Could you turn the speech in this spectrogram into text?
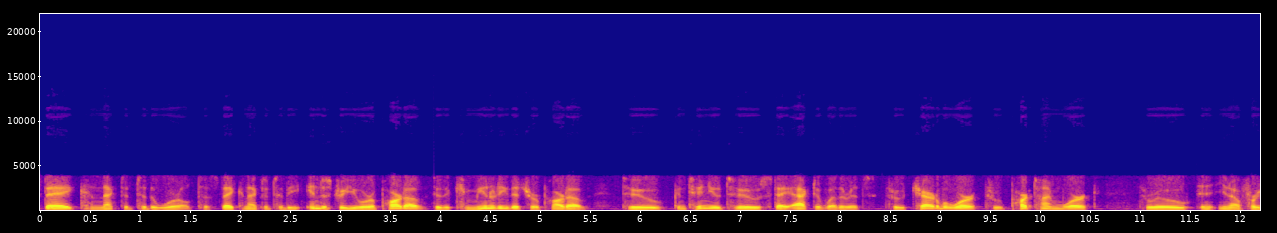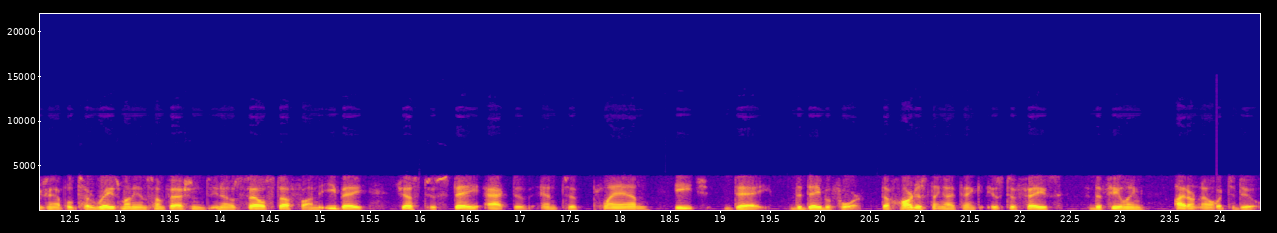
stay connected to the world, to stay connected to the industry you are a part of, to the community that you're a part of, to continue to stay active, whether it's through charitable work, through part-time work, through you know, for example, to raise money in some fashion, you know, sell stuff on eBay, just to stay active and to plan each day the day before. The hardest thing I think is to face the feeling I don't know what to do.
